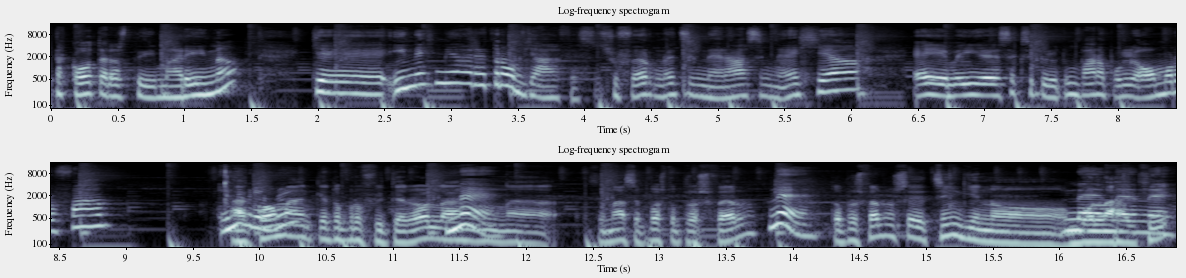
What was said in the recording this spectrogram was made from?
τα κότερα στη Μαρίνα. Και είναι, έχει μια ρετρό διάθεση. Σου φέρουν έτσι νερά συνέχεια. Ε, ε, σε εξυπηρετούν πάρα πολύ όμορφα. Είναι Ακόμα δηλαδή. και το προφιτερόλα, Ναι. να θυμάσαι πώς το προσφέρουν. Ναι, Το προσφέρουν σε τσίγκινο Ναι, ναι, μπολάκι. ναι.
